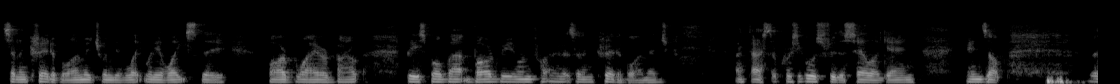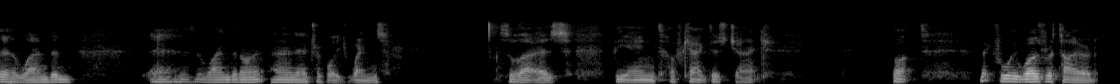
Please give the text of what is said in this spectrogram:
it's an incredible image when they like when he lights the barbed wire bat, baseball bat Barbie on fire. It's an incredible image, fantastic. Of course, he goes through the cell again, ends up uh, landing, uh, landing on it, and uh, Triple H wins. So that is the end of Cactus Jack. But Mick Foley was retired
